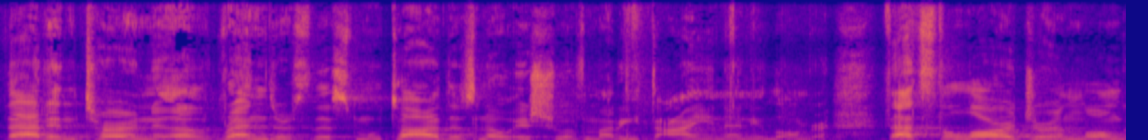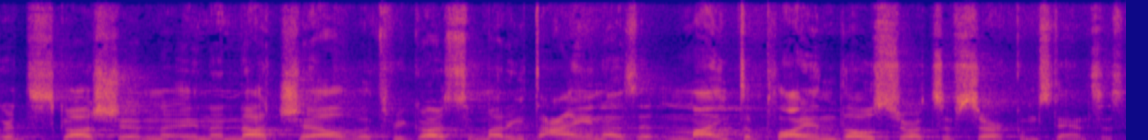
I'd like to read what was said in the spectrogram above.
that in turn uh, renders this mutar. There's no issue of marit ayin any longer. That's the larger and longer discussion in a nutshell with regards to marit ayin as it might apply in those sorts of circumstances.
